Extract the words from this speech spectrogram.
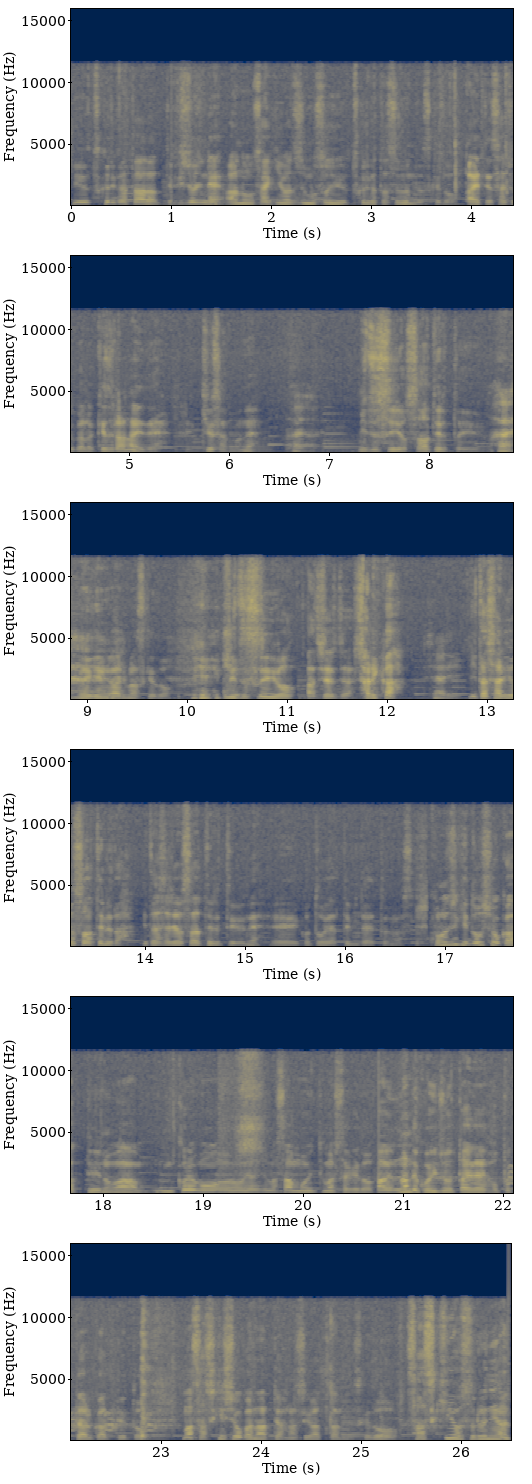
という作り方だって。非常にねあの最近私もそういう作り方するんですけどあえて最初から削らないで Q さんのね。はいはい水水を育てるという名言がありますけど水水をあ違う違うシャリか。板シャリを育てるだ。板シャリを育てるというね、えーことをやってみたいと思います。この時期どうしようかっていうのはうんこれも矢島さんも言ってましたけどあなんでこういう状態でほっぽってあるかっていうとまあ挿し木しようかなっていう話があったんですけど挿し木をするには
